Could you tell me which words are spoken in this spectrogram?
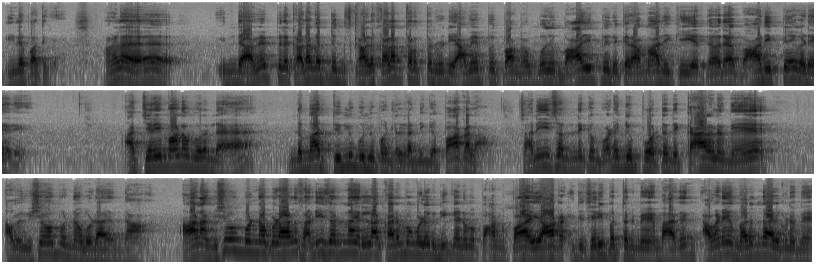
நீங்களே பார்த்துக்க. அதனால் இந்த அமைப்பில் கடகத்துக்கு கல கலத்தரத்தினுடைய அமைப்பு பார்க்கும்போது பாதிப்பு இருக்கிற அமாதிக்கையே தவிர பாதிப்பே கிடையாது. ஆச்சரியமான முறையில் இந்த மாதிரி தில்லு முல்லு பண்ணுறத நீங்கள் பார்க்கலாம். சனீஸ்வரனுக்கு முடக்கி போட்டதுக்கு காரணமே அவன் விஷமம் பண்ணக்கூடாதுன்னு தான். ஆனால் விஷமம் பண்ணக்கூடாது சனீஸ்வரன் தான் எல்லா கர்மங்களுக்கும் நீங்கள் நம்ம பார்க்க பா யாக இது சரிப்பத்தணுமே அதன் அவனே மருந்தாக இருக்கணுமே.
